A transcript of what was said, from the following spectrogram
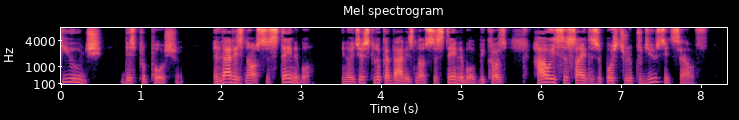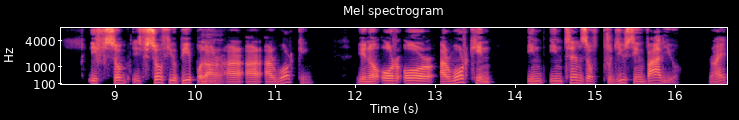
huge disproportion, and that is not sustainable. You know, just look at that; it's not sustainable because how is society supposed to reproduce itself? If so if so few people mm. are, are are working you know or or are working in in terms of producing value right?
